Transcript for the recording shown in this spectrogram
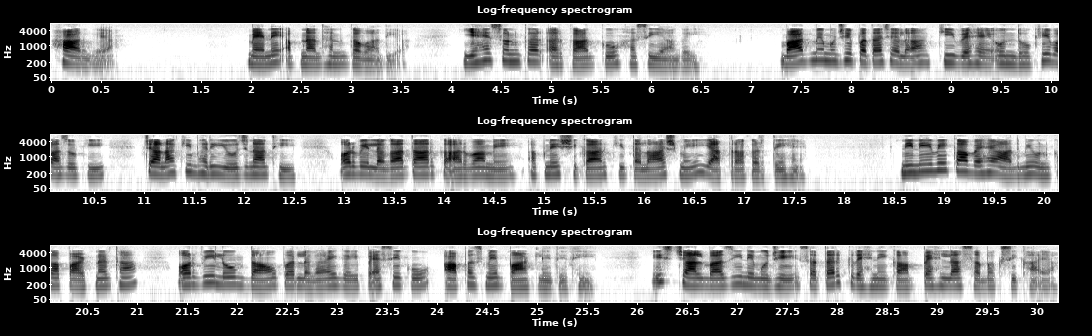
हार गया। मैंने अपना धन गवा दिया। यह सुनकर अरकाद को हँसी आ गई। बाद में मुझे पता चला कि वह उन धोखेबाजों की चालाकी भरी योजना थी और वे लगातार कारवा में अपने शिकार की तलाश में यात्रा करते हैं। निनेवे का वह आदमी उनका पार्टनर था और वे लोग दाव पर लगाए गए पैसे को आपस में बांट लेते थे। इस चालबाजी ने मुझे सतर्क रहने का पहला सबक सिखाया।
